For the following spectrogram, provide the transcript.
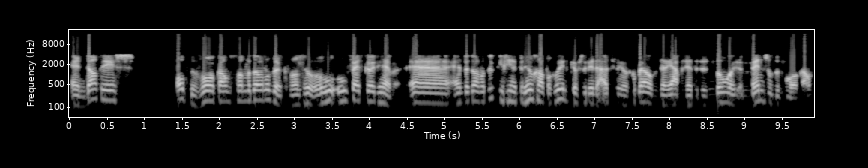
En dat is op de voorkant van de Donald Duck. Want hoe, hoe vet kun je het hebben? Uh, en de Donald Duck die ging het een heel grappig in. Ik heb ze er in de uitzending ook gebeld. En zeiden, ja, we zetten dus nooit een mens op de voorkant.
